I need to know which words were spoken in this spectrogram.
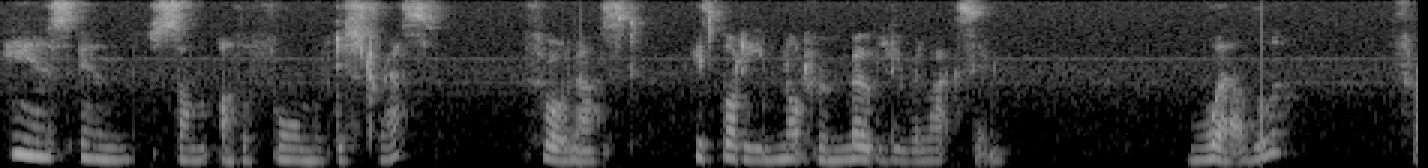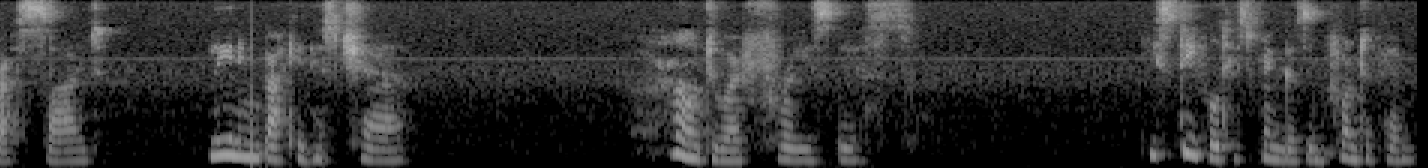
He is in some other form of distress? Thrawn asked, his body not remotely relaxing. Well, Thrass sighed, leaning back in his chair. How do I phrase this? He steepled his fingers in front of him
